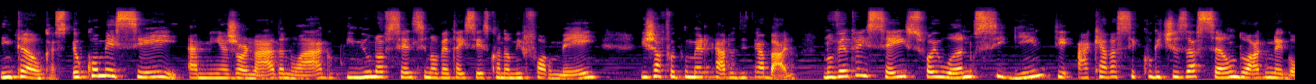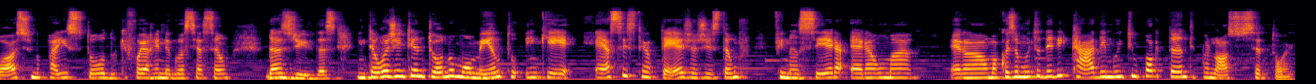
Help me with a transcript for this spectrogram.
Então, Cássio, eu comecei a minha jornada no agro em 1996, quando eu me formei e já foi para o mercado de trabalho. 96 foi o ano seguinte àquela securitização do agronegócio no país todo, que foi a renegociação das dívidas. Então a gente entrou no momento em que essa estratégia, gestão financeira, era uma era uma coisa muito delicada e muito importante para o nosso setor.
